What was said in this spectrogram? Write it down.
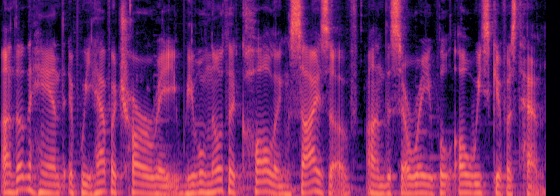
On the other hand, if we have a char array, we will know that calling size of on this array will always give us 10.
